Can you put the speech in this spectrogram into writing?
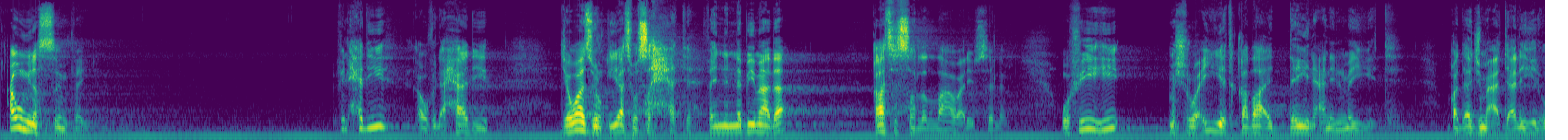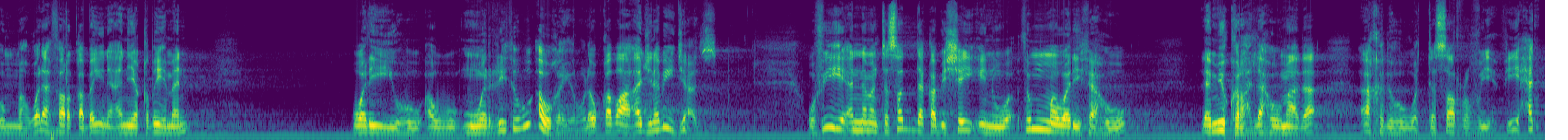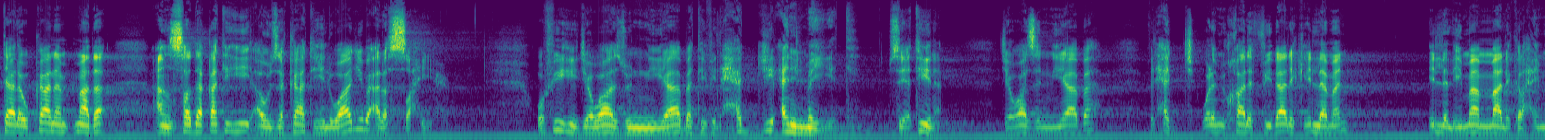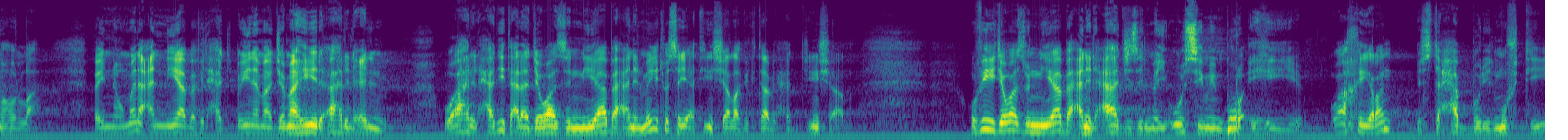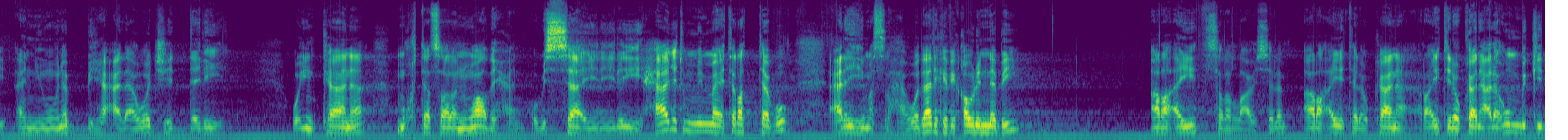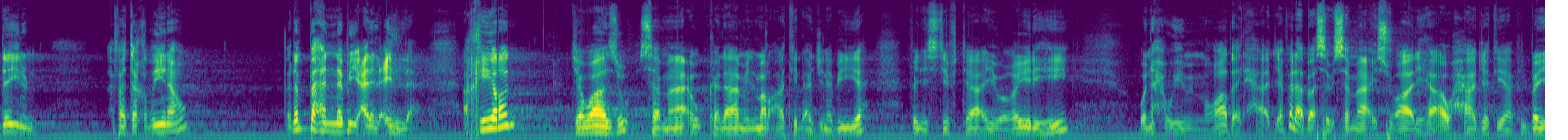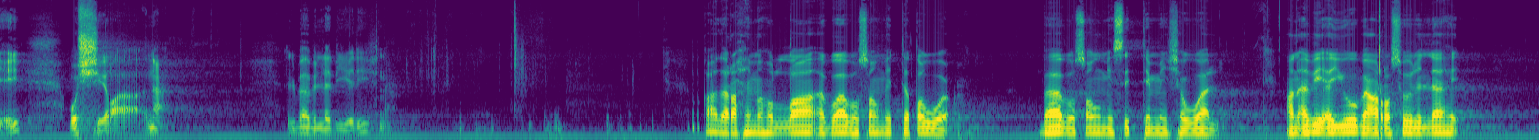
أو من الصنفين. في الحديث أو في الأحاديث جواز القياس وصحته فإن النبي ماذا؟ قاس صلى الله عليه وسلم. وفيه مشروعية قضاء الدين عن الميت. قد أجمعت عليه الأمة ولا فرق بين أن يقضيه من؟ وليه أو مورثه أو غيره. لو قضاء أجنبي جاز. وفيه أن من تصدق بشيء ثم ورثه لم يكره له ماذا؟ أخذه والتصرف فيه حتى لو كان ماذا؟ عن صدقته أو زكاته الواجبة على الصحيح. وفيه جواز النيابة في الحج عن الميت. سيأتينا جواز النيابة في الحج ولم يخالف في ذلك إلا من؟ إلا الإمام مالك رحمه الله. فإنه منع النيابة في الحج بينما جماهير أهل العلم وأهل الحديث على جواز النيابة عن الميت وسيأتي إن شاء الله في كتاب الحج إن شاء الله. وفيه جواز النيابة عن العاجز الميؤوس من برئه. وأخيرا يستحب للمفتي أن ينبه على وجه الدليل وإن كان مختصرا واضحا وبالسائل إليه حاجة مما يترتب عليه مصلحة. وذلك في قول النبي أرأيت صلى الله عليه وسلم أرأيت لو كان رأيت لو كان على أمك دين أفتقضينه فنبه النبي على العلة. أخيرا جواز سماع كلام المرأة الأجنبية في الاستفتاء وغيره ونحوه من مواضع الحاجة فلا بأس بسماع سؤالها أو حاجتها في البيع والشراء. نعم. الباب الذي يليه نعم. قال رحمه الله أبواب صوم التطوع. باب صوم ست من شوال. عن أبي أيوب عن رسول الله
